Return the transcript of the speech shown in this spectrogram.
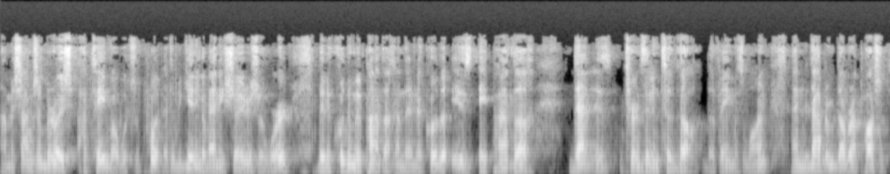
Hameshamshim Berosh Hateva, which we put at the beginning of any Shirish or word, the Nekudim Patach, and the Nekuda is a Patach, that is, turns it into the, the famous one, and Medabrim Dabra Pashat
